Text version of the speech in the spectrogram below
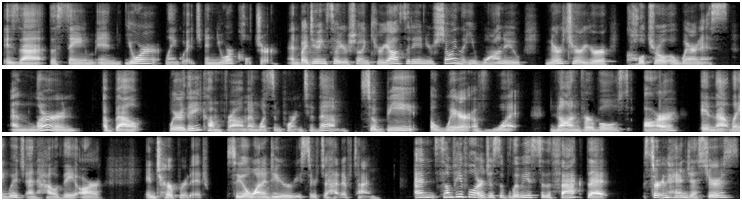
Is that the same in your language, in your culture? And by doing so, you're showing curiosity and you're showing that you want to nurture your cultural awareness and learn about where they come from and what's important to them. So be aware of what nonverbals are in that language and how they are interpreted. So you'll want to do your research ahead of time. And some people are just oblivious to the fact that certain hand gestures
